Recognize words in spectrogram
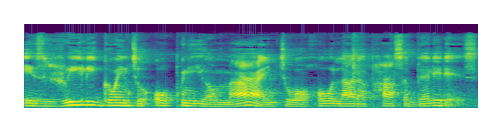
is really going to open your mind to a whole lot of possibilities.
